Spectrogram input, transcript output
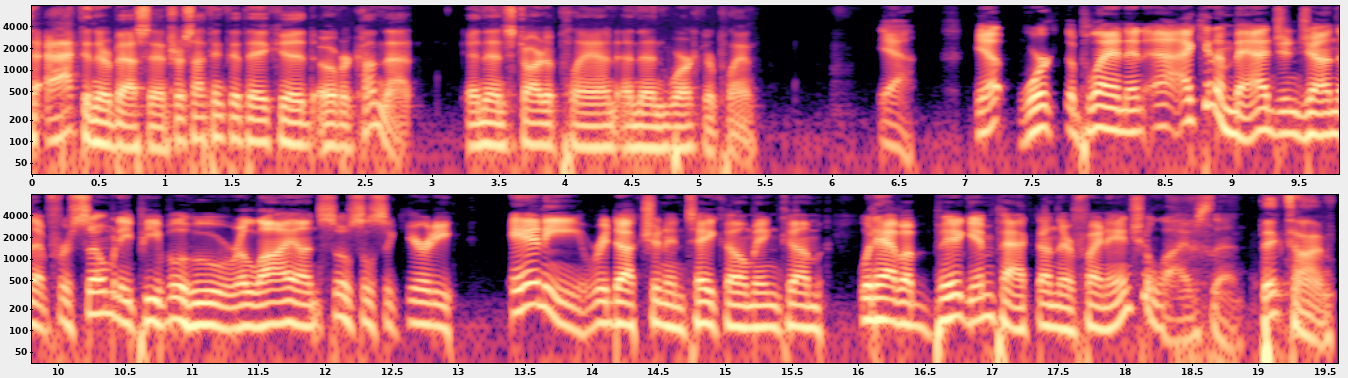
to act in their best interest, I think that they could overcome that and then start a plan and then work their plan. Yeah. Yep, work the plan. And I can imagine, John, that for so many people who rely on Social Security, any reduction in take home income would have a big impact on their financial lives then. Big time.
